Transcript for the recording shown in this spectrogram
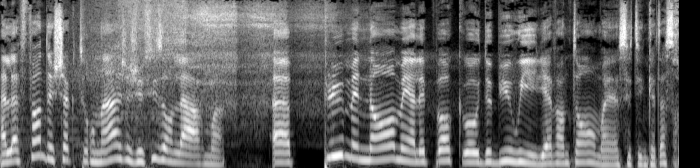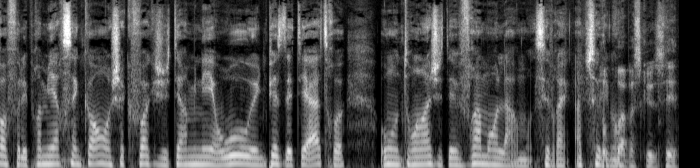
À la fin de chaque tournage, je suis en larmes. Euh, plus maintenant, mais à l'époque, au début, oui, il y a 20 ans, c'était une catastrophe. Les premières 5 ans, chaque fois que j'ai terminé en haut une pièce de théâtre ou en tournage, j'étais vraiment en larmes. C'est vrai, absolument. Pourquoi? Parce que c'est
